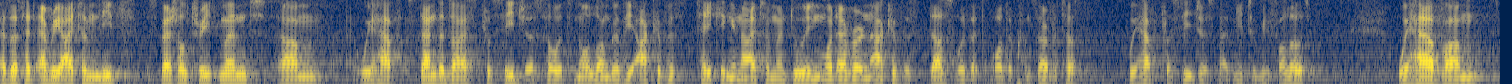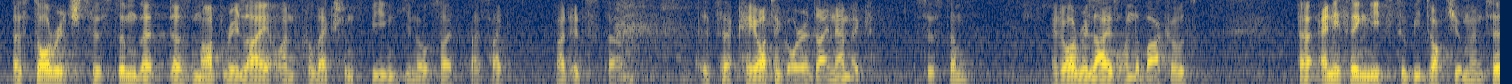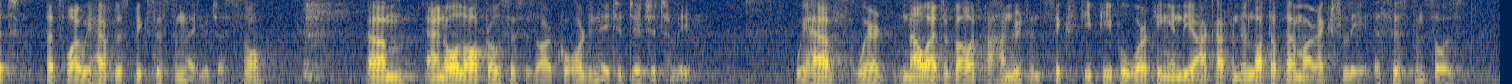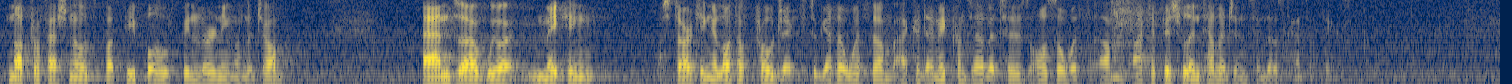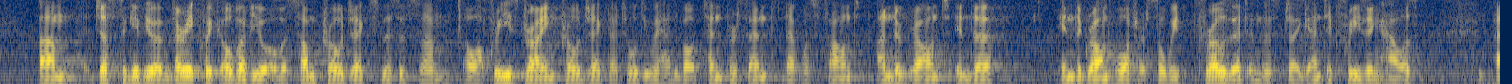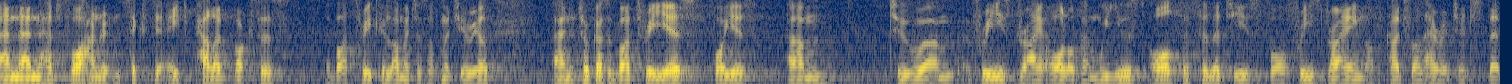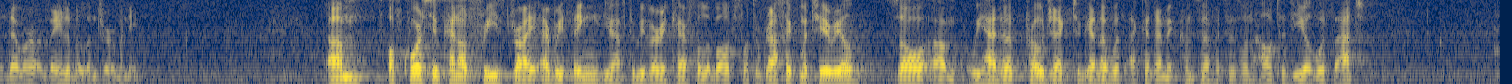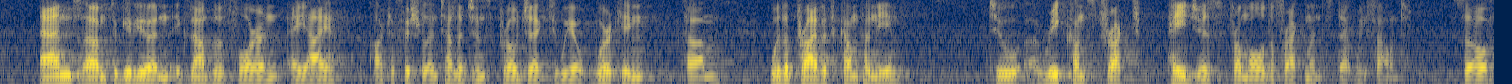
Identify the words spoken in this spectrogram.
as I said, every item needs special treatment. Um, we have standardized procedures, so it's no longer the archivist taking an item and doing whatever an archivist does with it, or the conservator. We have procedures that need to be followed. We have um, a storage system that does not rely on collections being, you know, side by side, but it's, um, it's a chaotic or a dynamic system. It all relies on the barcodes. Uh, anything needs to be documented. That's why we have this big system that you just saw. Um, and all our processes are coordinated digitally. We have, we're now at about 160 people working in the archive and a lot of them are actually assistants, so it's not professionals, but people who've been learning on the job. And uh, we are making, starting a lot of projects together with um, academic conservators, also with um, artificial intelligence and those kinds of things. Um, just to give you a very quick overview over some projects, this is um, our freeze drying project. I told you we had about 10% that was found underground in the, in the groundwater. So we froze it in this gigantic freezing house and then had 468 pallet boxes, about three kilometers of material. And it took us about three years, four years, um, to um, freeze dry all of them. We used all facilities for freeze drying of cultural heritage that, that were available in Germany. Um, of course, you cannot freeze dry everything. You have to be very careful about photographic material. So um, we had a project together with academic conservators on how to deal with that. And um, to give you an example for an AI, artificial intelligence project, we are working um, with a private company to uh, reconstruct pages from all the fragments that we found. So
